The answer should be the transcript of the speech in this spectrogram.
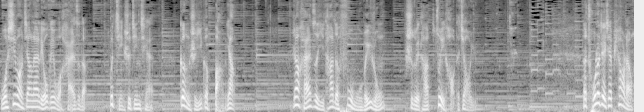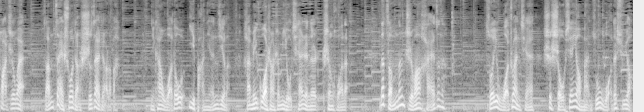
我希望将来留给我孩子的，不仅是金钱，更是一个榜样，让孩子以他的父母为荣，是对他最好的教育。那除了这些漂亮话之外，咱们再说点实在点的吧。你看，我都一把年纪了，还没过上什么有钱人的生活呢，那怎么能指望孩子呢？所以我赚钱是首先要满足我的需要。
